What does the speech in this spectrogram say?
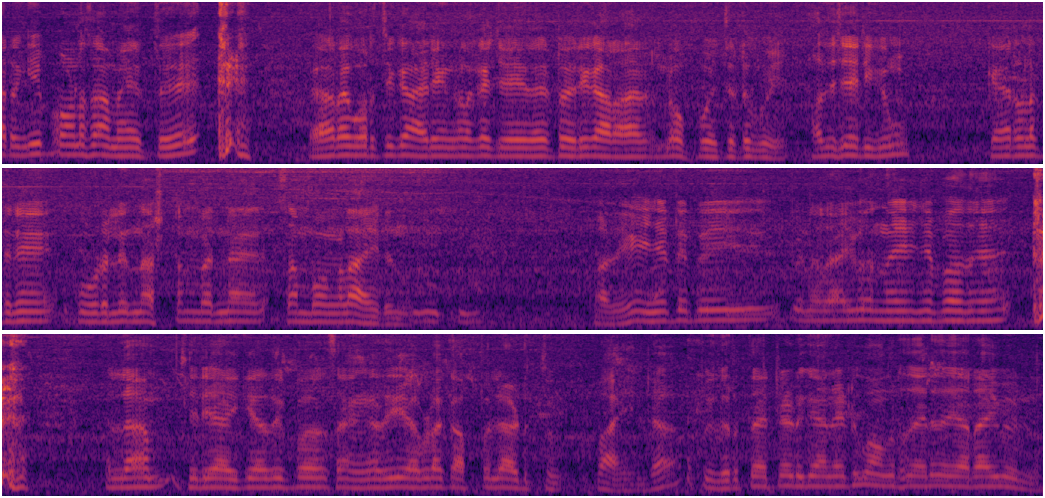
ഇറങ്ങി പോണ സമയത്ത് വേറെ കുറച്ച് കാര്യങ്ങളൊക്കെ ചെയ്തിട്ട് ഒരു കരാറിൽ ഒപ്പുവെച്ചിട്ട് പോയി. അത് ശരിക്കും കേരളത്തിന് കൂടുതൽ നഷ്ടം വരുന്ന സംഭവങ്ങളായിരുന്നു. അത് കഴിഞ്ഞിട്ട് ഇപ്പോൾ ഈ പിണറായി വന്നു കഴിഞ്ഞപ്പോൾ അത് എല്ലാം ശരിയാക്കി അതിപ്പോൾ സംഗതി അവിടെ കപ്പലടുത്തു അപ്പോൾ അതിന്റെ പിതൃത്തേറ്റെടുക്കാനായിട്ട് കോൺഗ്രസ്സുകാർ തയ്യാറായി വരുന്നു.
